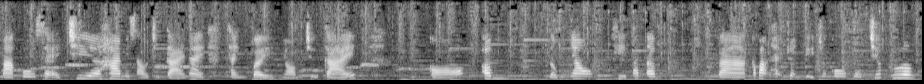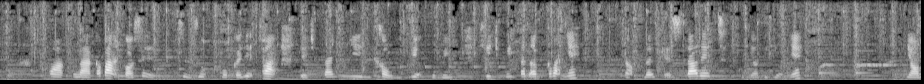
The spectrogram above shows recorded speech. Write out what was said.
mà cô sẽ chia 26 chữ cái này thành 7 nhóm chữ cái có âm giống nhau khi phát âm và các bạn hãy chuẩn bị cho cô một chiếc gương hoặc là các bạn có thể sử dụng một cái điện thoại để chúng ta nhìn khẩu miệng của mình khi chúng mình phát âm các bạn nhé. Now let's get started cùng nhau tìm hiểu nhé. Nhóm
